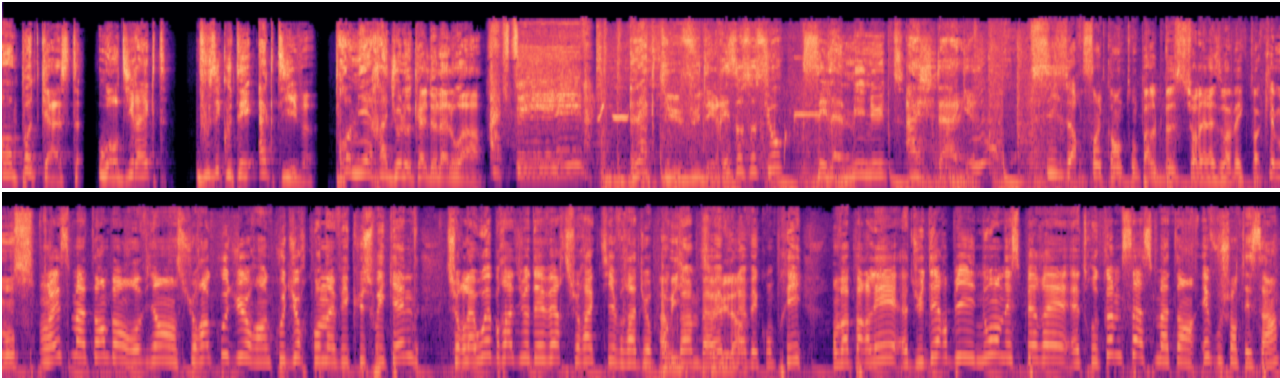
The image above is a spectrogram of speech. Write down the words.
En podcast ou en direct, vous écoutez Active, première radio locale de la Loire. Active. L'actu vue des réseaux sociaux, c'est la minute hashtag. 6h50, on parle buzz sur les réseaux avec toi Clémence. Ouais, ce matin, ben, on revient sur un coup dur, un coup dur qu'on a vécu ce week-end sur la web radio des Verts sur activeradio.com. Ah oui, bah ouais, vous l'avez compris. On va parler euh, du derby. Nous, on espérait être comme ça ce matin et vous chantez ça.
